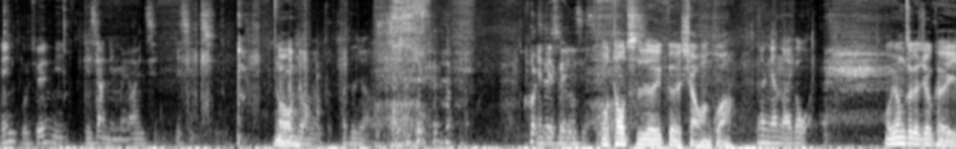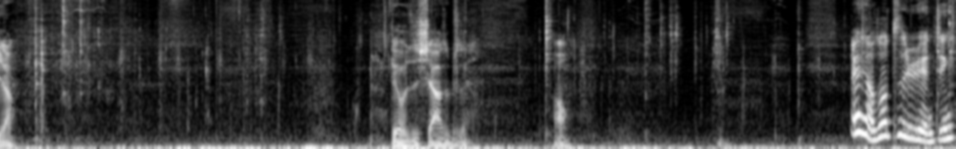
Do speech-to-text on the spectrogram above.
哎、欸，我觉得你你想你们要一起一起吃。哦，没有没有，他吃就好了。我。偷吃了一个小黄瓜。那你要拿一个碗。我用这个就可以了。给我只虾是不是？好。哎、欸，小时候吃鱼眼睛，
